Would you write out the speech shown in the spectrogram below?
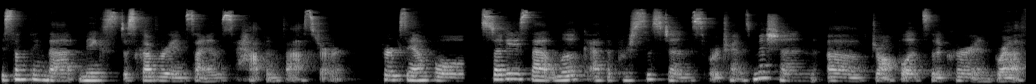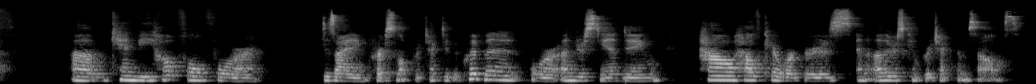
is something that makes discovery in science happen faster. For example, studies that look at the persistence or transmission of droplets that occur in breath um, can be helpful for designing personal protective equipment or understanding how healthcare workers and others can protect themselves.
